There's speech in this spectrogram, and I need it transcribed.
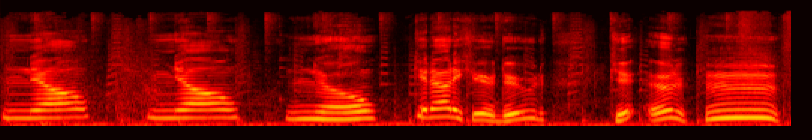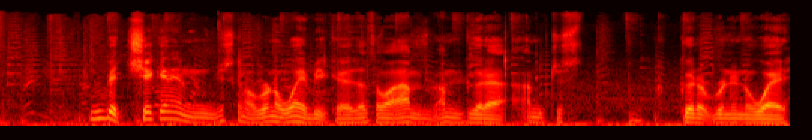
no, no, no. Get out of here, dude. Get out of here. Hmm. I'm a bit chicken and I'm just gonna run away because that's what I'm I'm good at. I'm just good at running away.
